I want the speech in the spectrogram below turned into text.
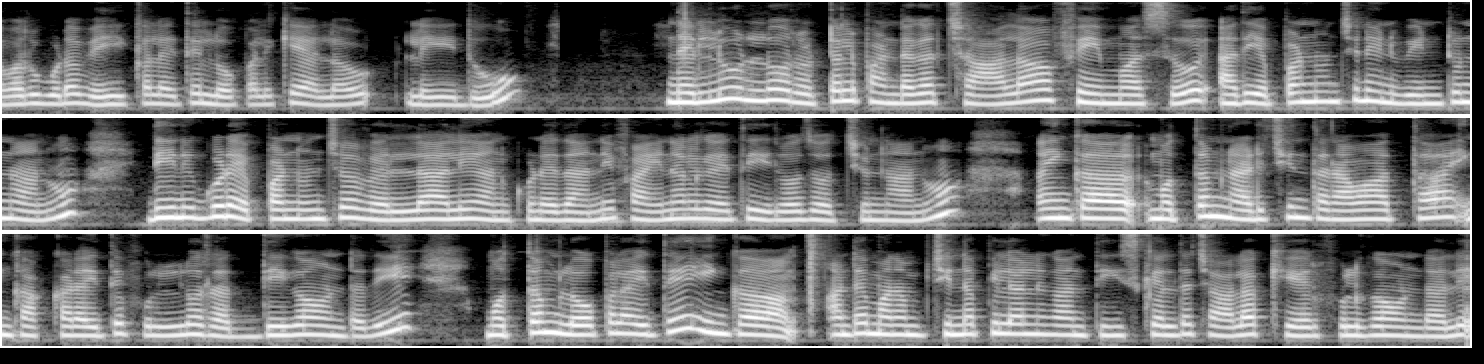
ఎవరు కూడా వెహికల్ అయితే లోపలికి అలౌ లేదు. నెల్లూరులో రొట్టెల పండగ చాలా ఫేమస్. అది ఎప్పటినుంచో నేను వింటున్నాను. దీనికి గూడా ఎప్పటినుంచో వెళ్ళాలి అనుకునేదాన్ని. ఫైనల్‌గా అయితే ఈరోజు వచ్చున్నాను. ఇంకా మొత్తం నడిచిన తర్వాత ఇంకా అక్కడైతే ఫుల్ రద్దీగా ఉంటుంది మొత్తం లోపలైతే ఇంకా అంటే మనం చిన్న పిల్లల్ని తీసుకెళ్తే చాలా కేర్‌ఫుల్‌గా ఉండాలి.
